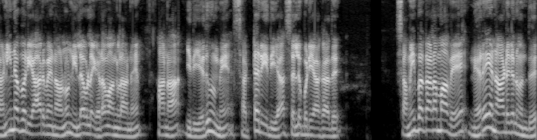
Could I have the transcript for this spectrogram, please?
தனிநபர் யார் வேணாலும் நிலவில் இடம் வாங்கலான்னு. ஆனால் இது எதுவுமே சட்ட ரீதியாக செல்லுபடியாகாது சமீப காலமாகவே நிறைய நாடுகள் வந்து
